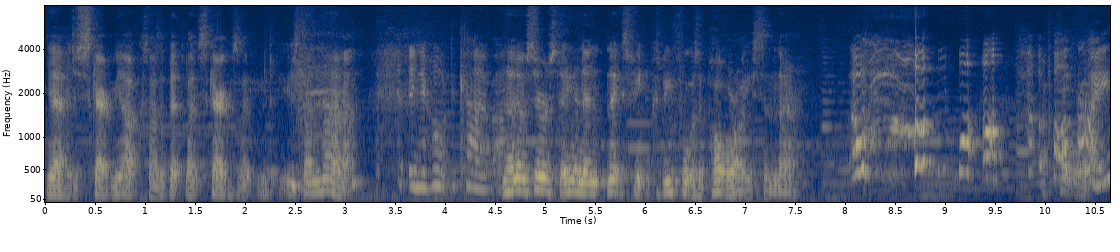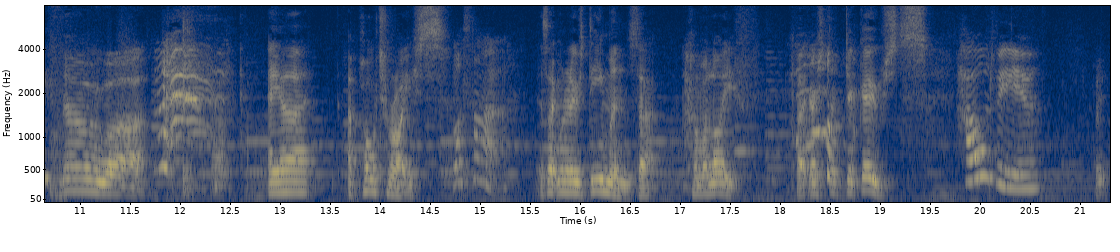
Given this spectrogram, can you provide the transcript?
yeah, it just scared me up because I was a bit like scared because like, "Who- "Who's done that?" In your haunted caravan. no, no, seriously. And then next thing, because we thought it was a poltergeist in there. Oh, what? A pot rice? No, uh, a uh, a poltergeist. What's that? It's like one of those demons that come alive. Like they're, they're, they're ghosts. How old were you? Like,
